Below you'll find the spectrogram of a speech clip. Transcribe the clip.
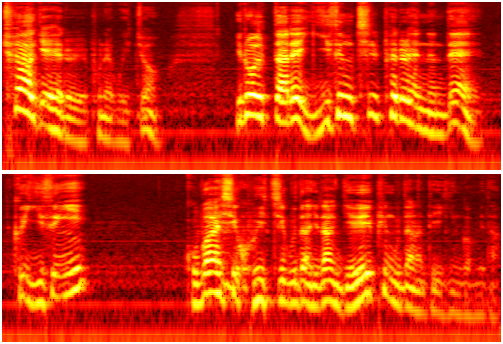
최악의 해를 보내고 있죠. 1월 달에 2승 7패를 했는데 그 2승이 고바야시 고이치 구단이랑 예외핀 구단한테 이긴 겁니다.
